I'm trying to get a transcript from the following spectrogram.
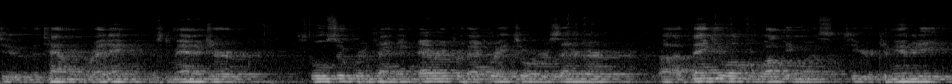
to the town of Reading, Mr. Manager, School Superintendent Eric for that great tour, Senator. Uh, Thank you all for welcoming us to your community.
